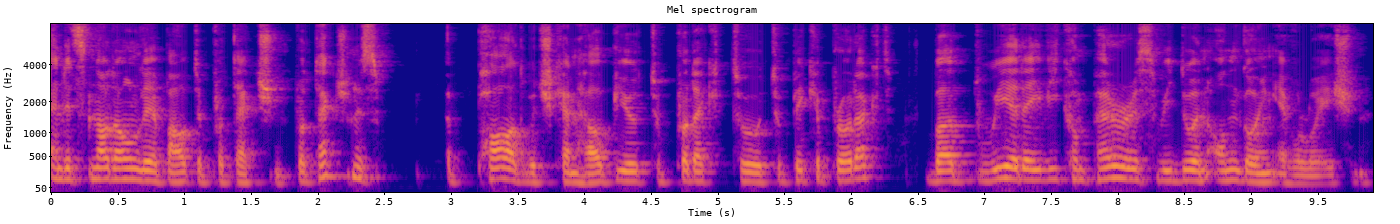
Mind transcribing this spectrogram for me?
and it's not only about the protection. Protection is a part which can help you to protect to to pick a product. But we at AV Comparatives, we do an ongoing evaluation.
